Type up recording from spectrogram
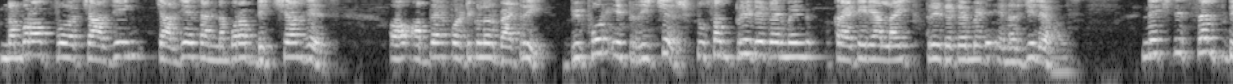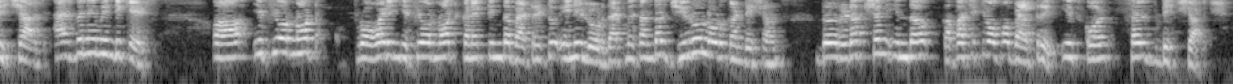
number of uh, charging charges and number of discharges uh, of that particular battery before it reaches to some predetermined criteria like predetermined energy levels. Next is self-discharge. As the name indicates, uh, if you are not providing, if you are not connecting the battery to any load, that means under zero load conditions, the reduction in the capacity of a battery is called self-discharge.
